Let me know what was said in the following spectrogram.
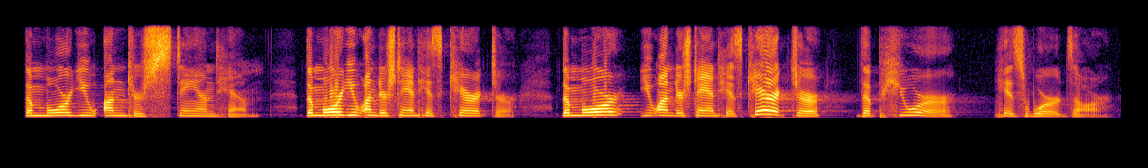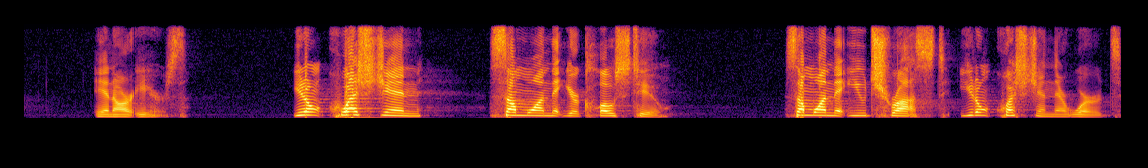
the more you understand Him, the more you understand His character, the more you understand his character, the purer his words are in our ears. You don't question someone that you're close to, someone that you trust. You don't question their words.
